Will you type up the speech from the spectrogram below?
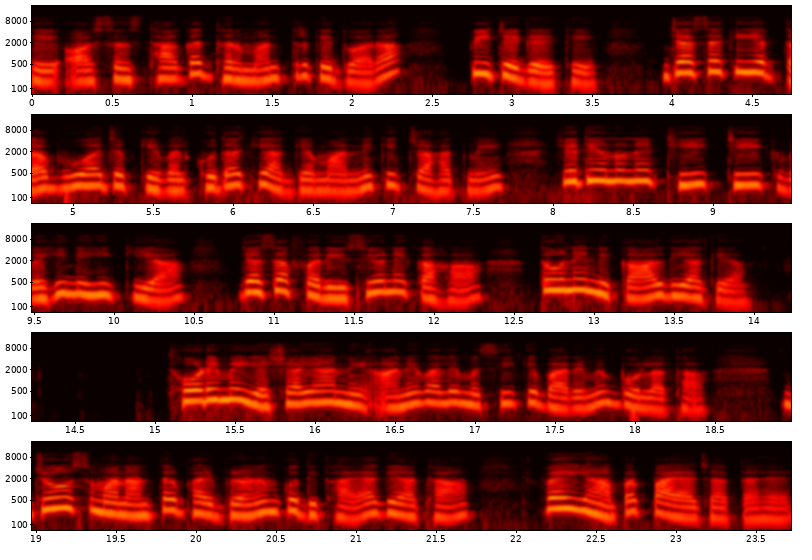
थे और संस्थागत धर्मांतर के द्वारा पीटे गए थे। जैसा कि यह तब हुआ जब केवल खुदा की आज्ञा मानने की चाहत में यदि उन्होंने ठीक ठीक वही नहीं किया, जैसा फरीसियों ने कहा तो उन्हें निकाल दिया गया। थोड़े में यशाया ने आने वाले मसीह के बारे में बोला था। जो समानांतर भाई ब्रनम को दिखाया गया था, वह यहाँ पर पाया जाता है।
